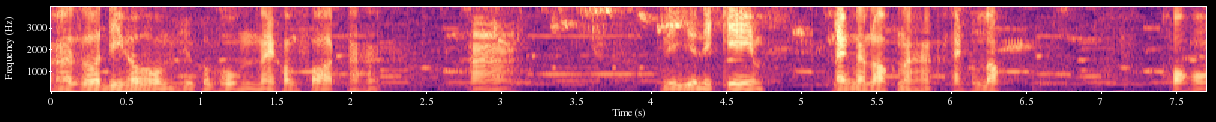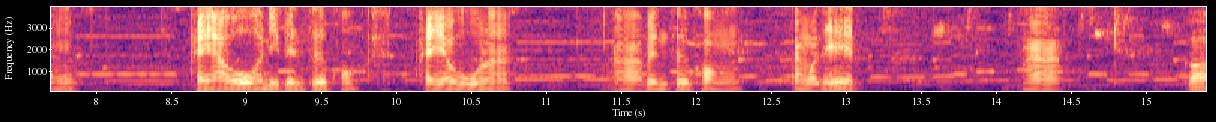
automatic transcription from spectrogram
อ่าสวัสดีครับผมอยู่กับผมนายคอมฟอร์ตนะฮะอ่านี่อยู่ในเกมแร็กนาล็อกนะฮะแร็กนาล็อกของ IRO อันนี้เป็นเซิร์ฟของ IRO นะฮะอ่าเป็นเซิร์ฟของต่างประเทศอ่าก็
